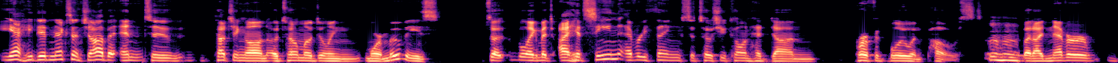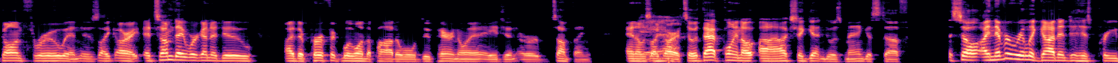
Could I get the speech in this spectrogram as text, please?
Yeah, he did an excellent job. And to touching on Otomo doing more movies, so like I mentioned, I had seen everything Satoshi Kon had done, Perfect Blue and Post, hmm but I'd never gone through and it was like, all right, and someday we're going to do either Perfect Blue on the pod or we'll do Paranoia Agent or something. And I was like, all right, so at that point, I'll, I'll actually get into his manga stuff. So I never really got into his pre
